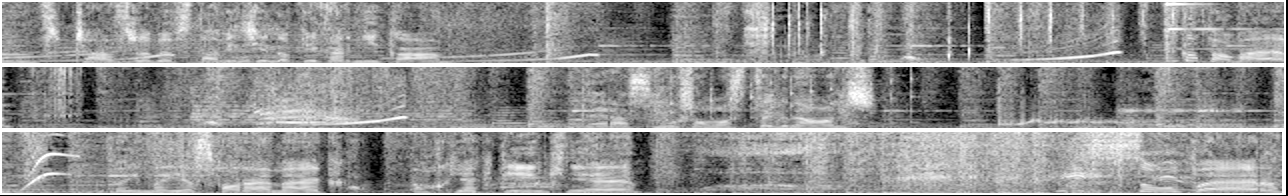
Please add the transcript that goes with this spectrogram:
Więc czas, żeby wstawić je do piekarnika. Gotowe. Teraz muszą ostygnąć. Wyjmę je z foremek. Och, jak pięknie. Super!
